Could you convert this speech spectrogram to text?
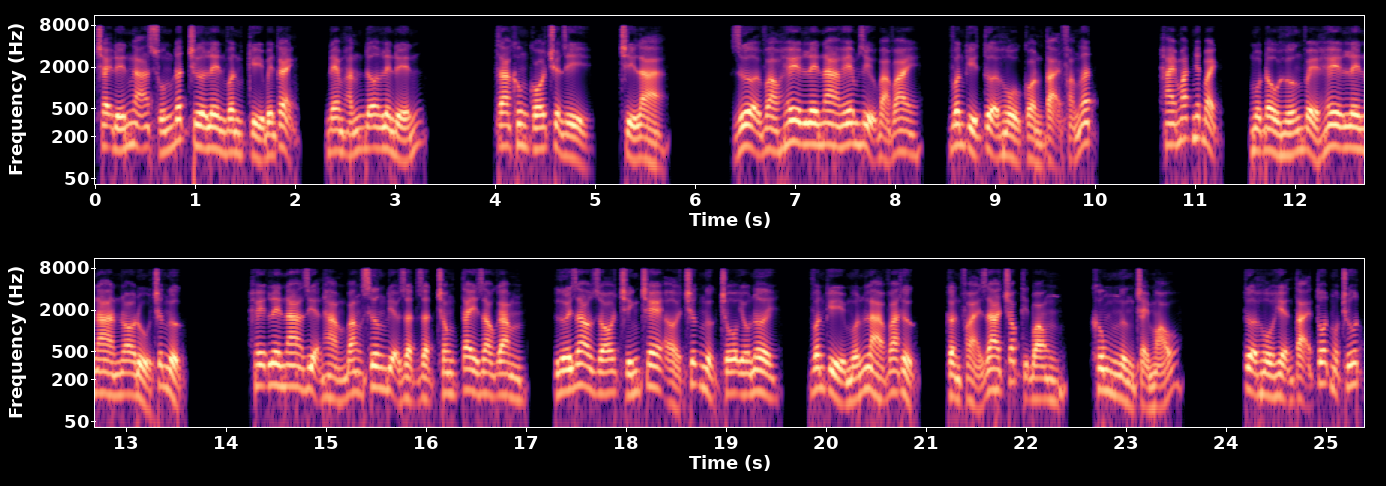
chạy đến ngã xuống đất chưa lên Vân Kỳ bên cạnh, đem hắn đỡ lên đến. Ta không có chuyện gì, chỉ là... Dựa vào Helena êm dịu bả vai, Vân Kỳ tựa hồ còn tại phạm ngất. Hai mắt nhất bạch, một đầu hướng về Helena no đủ trước ngực. Helena diện hàm băng xương địa giật giật trong tay dao găm, lưới dao gió chính che ở trước ngực chỗ yếu nơi, Vân Kỳ muốn là va thực, cần phải ra chóc thịt bong, không ngừng chảy máu. Tựa hồ hiện tại tốt một chút.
